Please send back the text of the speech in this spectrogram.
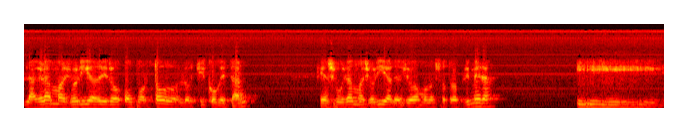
la gran mayoría de los, o por todos los chicos que están que en su gran mayoría la llevamos nosotros a primera. Y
